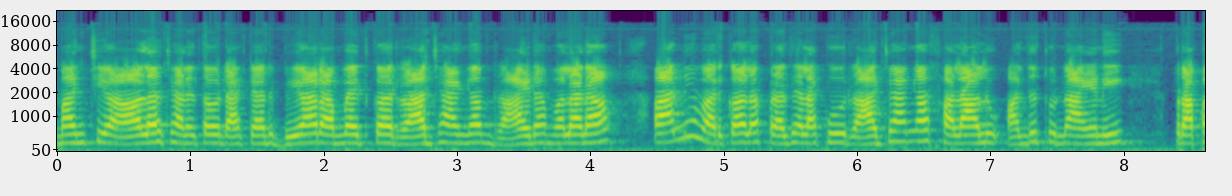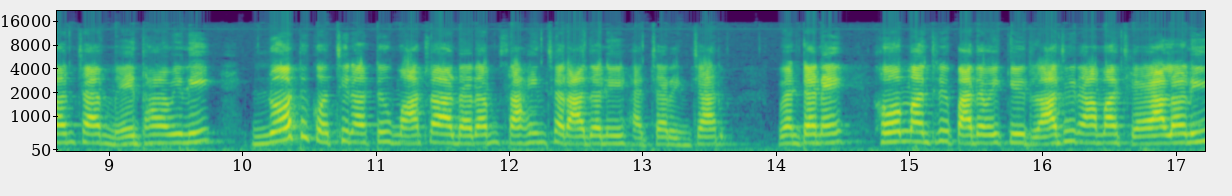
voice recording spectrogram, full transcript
మంచి ఆలోచనతో డాక్టర్ బిఆర్ అంబేద్కర్ రాజ్యాంగం రాయడం వలన అన్ని వర్గాల ప్రజలకు రాజ్యాంగ ఫలాలు అందుతున్నాయని ప్రపంచ మేధావిని నోటుకొచ్చినట్టు మాట్లాడడం సహించరాదని హెచ్చరించారు. వెంటనే హోంమంత్రి పదవికి రాజీనామా చేయాలని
